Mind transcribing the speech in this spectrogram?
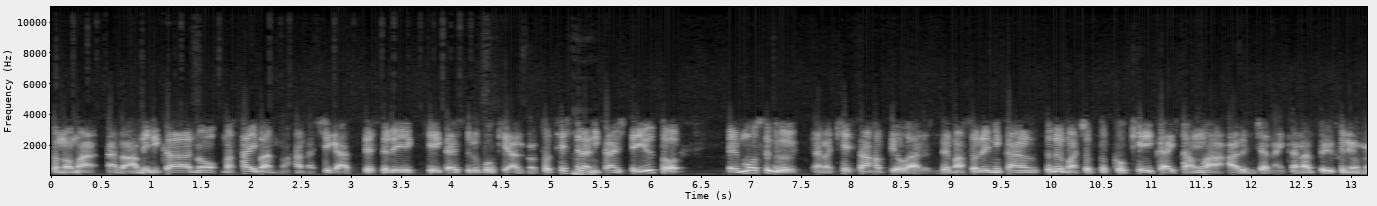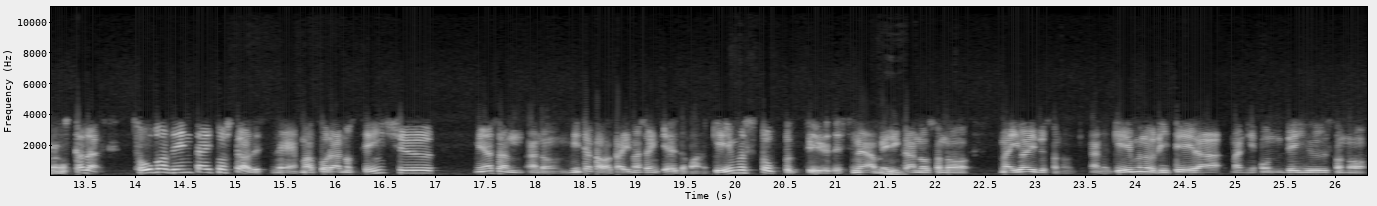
そのまあ、あのアメリカの、まあ、裁判の話があってそれ警戒する動きがあるのとテスラに関して言うと、うん、えもうすぐあの決算発表があるんで、まあ、それに関する、まあ、ちょっとこう警戒感はあるんじゃないかなというふうに思います。ただ相場全体としてはですね、まあ、これあの先週皆さんあの見たか分かりませんけれどもゲームストップっていうですねアメリカのその、うんまあ、いわゆるそのあのゲームのリテーラー、まあ、日本でいうその、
